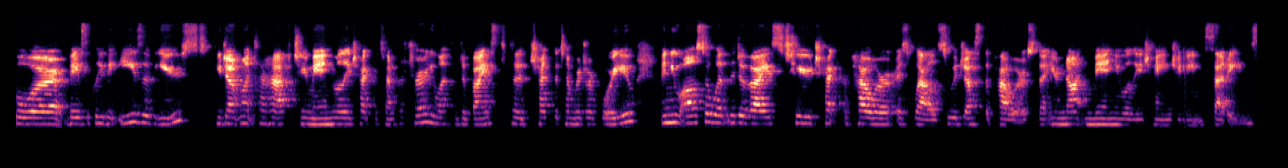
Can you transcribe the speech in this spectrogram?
for basically the ease of use. You don't want to have to manually check the temperature. You want the device to check the temperature for you. And you also want the device to check the power as well, to adjust the power so that you're not manually changing settings.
